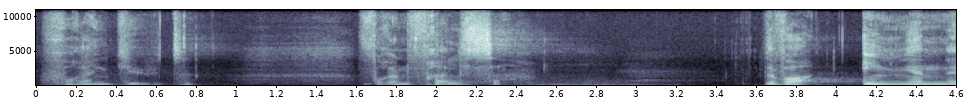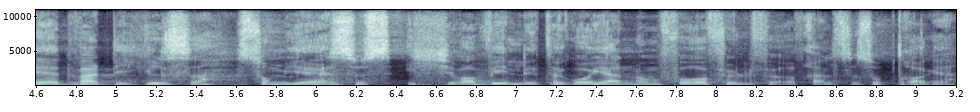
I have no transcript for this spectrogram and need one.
For en Gud. For en frelse. Det var ingen nedverdigelse som Jesus ikke var villig til å gå gjennom for å fullføre frelsesoppdraget.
